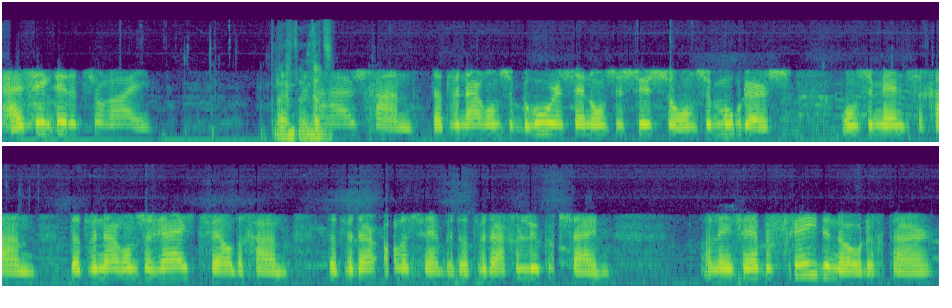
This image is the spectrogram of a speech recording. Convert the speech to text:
Hij zingt in het Sorai. Dat we naar huis gaan. Dat we naar onze broers en onze zussen, onze moeders, onze mensen gaan. Dat we naar onze rijstvelden gaan. Dat we daar alles hebben. Dat we daar gelukkig zijn. Alleen ze hebben vrede nodig daar.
